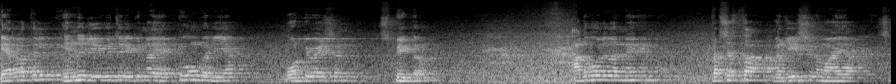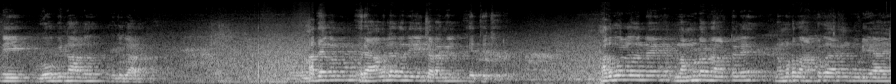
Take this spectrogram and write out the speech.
കേരളത്തിൽ ഇന്ന് ജീവിച്ചിരിക്കുന്ന ഏറ്റവും വലിയ മോട്ടിവേഷൻ സ്പീക്കറും അതുപോലെ തന്നെ പ്രശസ്ത മജീഷ്യനുമായ ശ്രീ ഗോപിനാഥ് മുതുകാർ അദ്ദേഹം രാവിലെ തന്നെ ഈ ചടങ്ങിൽ എത്തിച്ചേരും അതുപോലെ തന്നെ നമ്മുടെ നാട്ടിലെ നമ്മുടെ നാട്ടുകാരൻ കൂടിയായ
